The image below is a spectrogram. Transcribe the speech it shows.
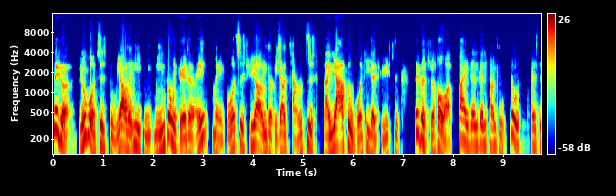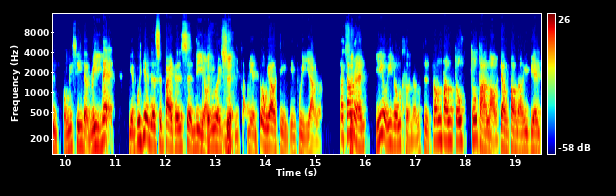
这个如果是主要的议题，民众觉得，诶，美国是需要一个比较强势来压住国际的局势。这个时候啊，拜登跟川普就算是重新的 rematch，也不见得是拜登胜利哦，因为议题上面重要性已经不一样了。那当然也有一种可能是双方都都把老将放到一边，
